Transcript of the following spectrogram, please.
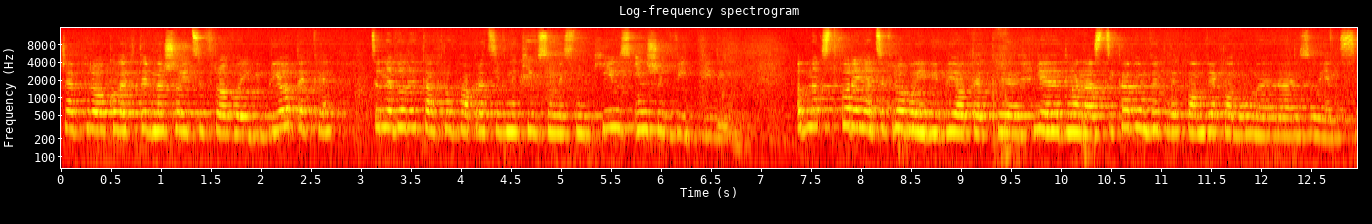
ще про колектив нашої цифрової бібліотеки. Це невелика група працівників-сумісників з інших відділів. Однак створення цифрової бібліотеки є для нас цікавим викликом, в якому ми реалізуємося.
